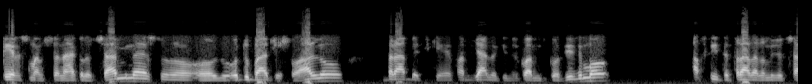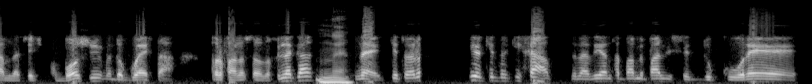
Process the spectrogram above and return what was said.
Πίρσμαν στον άκρο της άμυνας, ο, ο, ο Ντουμπάτζο στο άλλο, Μπράμπετς και Φαμπιάνο κεντρικό αμυντικό δίδυμο. Αυτή η τετράδα νομίζω της άμυνας έχει κουμπώσει, με τον Κουέστα προφανώς στον οδοφύλακα. Ναι. ναι. Και το ερώτημα δύο κεντρική χαφ, δηλαδή αν θα πάμε πάλι σε Ντουκουρέ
